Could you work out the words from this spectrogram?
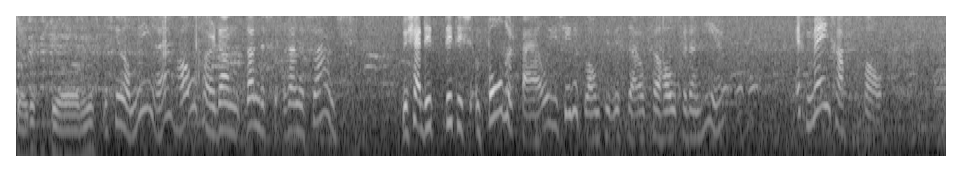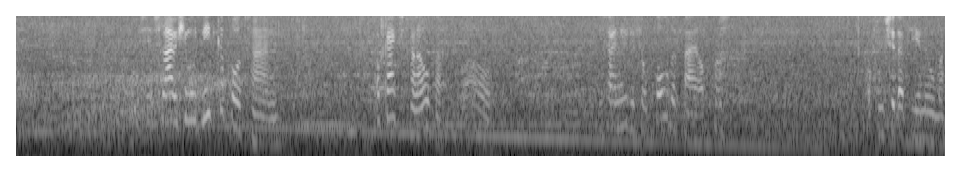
Zeker, misschien wel meer. Misschien wel meer, hè? Hoger dan, dan, de, dan de sluis. Dus ja, dit, dit is een polderpijl. Je ziet het land, die ligt daar ook veel hoger dan hier. Echt mega verval. Dus dit sluisje moet niet kapot gaan. Oh, kijk, ze gaan open. Wow. Zijn nu dus op polderpijl. Of hoe ze dat hier noemen.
